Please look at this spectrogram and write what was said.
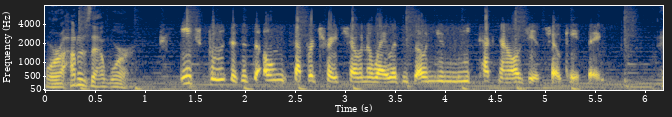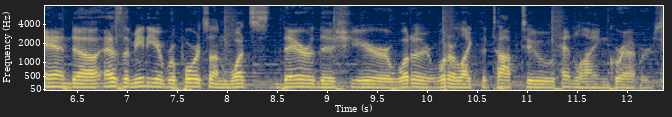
or how does that work? Each booth is its own separate trade show in a way with its own unique technology it's showcasing. And uh, as the media reports on what's there this year, what are what are like the top two headline grabbers?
